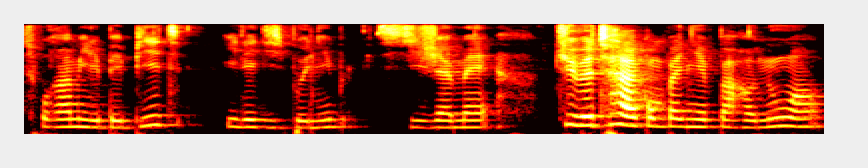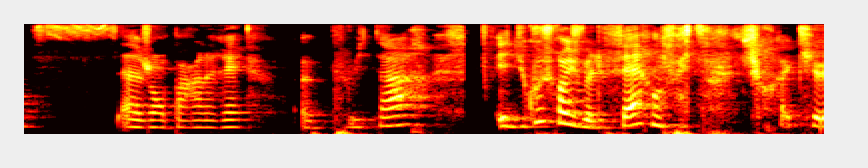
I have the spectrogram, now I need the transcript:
Ce programme, il est pépite, il est disponible. Si jamais tu veux te faire accompagner par nous, hein, ça j'en parlerai euh, plus tard. Et du coup, je crois que je vais le faire en fait. je crois que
